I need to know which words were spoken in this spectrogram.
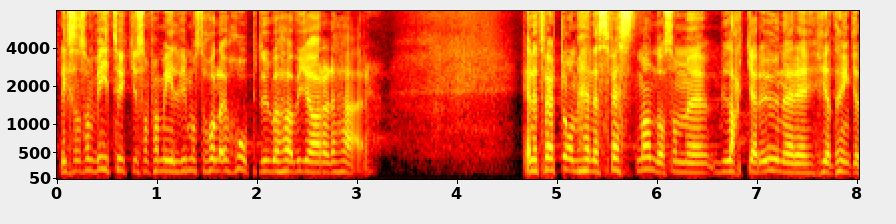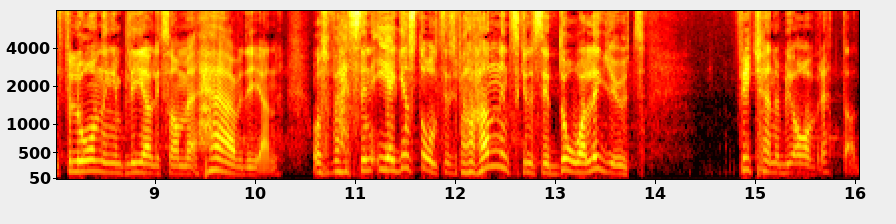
liksom som vi tycker som familj, vi måste hålla ihop, du behöver göra det här. Eller tvärtom, hennes fästman då, som eh, lackade ur när helt enkelt förlovningen blev liksom hävd igen. Och för sin egen stolthet, för att han inte skulle se dålig ut, fick henne bli avrättad.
